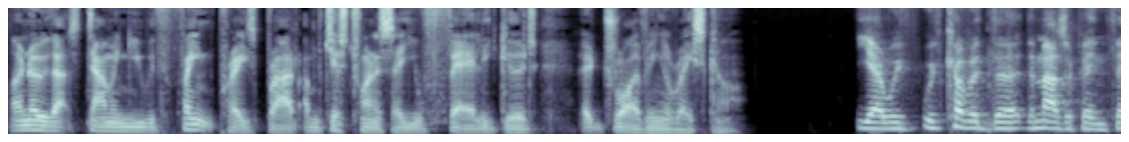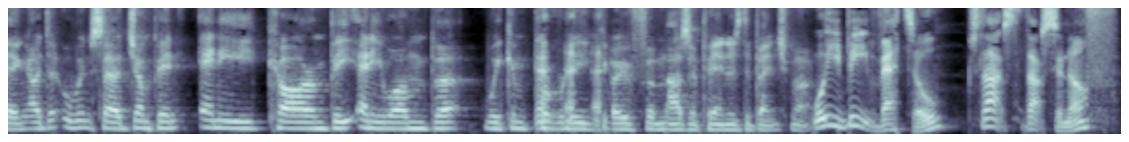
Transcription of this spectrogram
I know that's damning you with faint praise, Brad. I'm just trying to say you're fairly good at driving a race car yeah, we've we've covered the the Mazepin thing. I, I, wouldn't say I'd jump in any car and beat anyone, but we can probably go for Mazepin as the benchmark. Well, you beat Vettel, so that's that's enough.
